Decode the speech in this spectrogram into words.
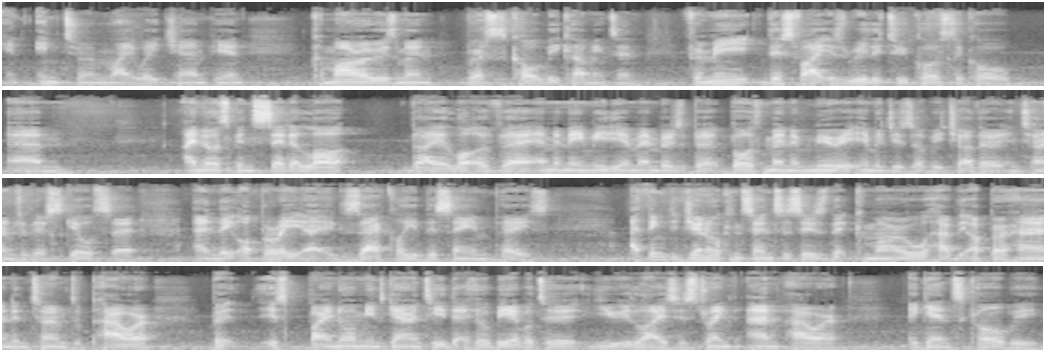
an interim lightweight champion. Kamaru Usman versus Colby Covington. For me, this fight is really too close to call. Um, I know it's been said a lot by a lot of uh, MMA media members, but both men are mirror images of each other in terms of their skill set, and they operate at exactly the same pace. I think the general consensus is that Kamara will have the upper hand in terms of power, but it's by no means guaranteed that he'll be able to utilize his strength and power against Colby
